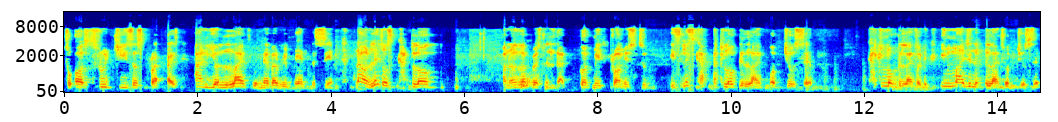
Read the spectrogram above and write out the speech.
to us through Jesus Christ, and your life will never remain the same. Now, let us catalog another person that God made promise to. Is let's catalog the life of Joseph. Catalog the life of the, imagine the life of Joseph,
